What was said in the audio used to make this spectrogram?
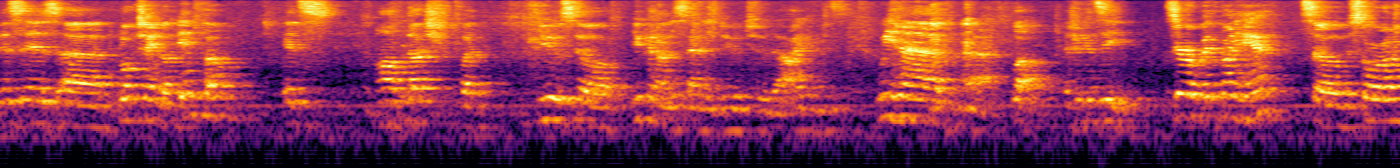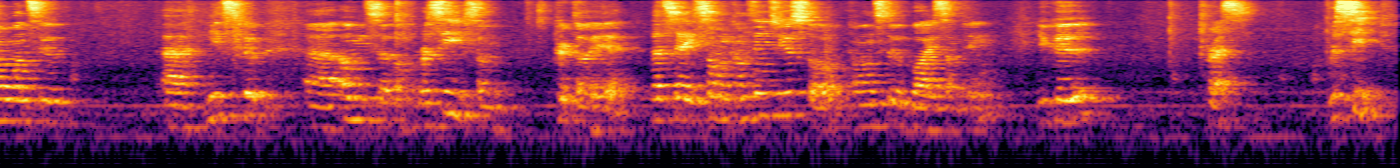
This is uh, blockchain.info. It's half Dutch, but you still you can understand it due to the icons. We have, uh, well, as you can see, zero Bitcoin here. So the store owner wants to uh, needs to uh, own so, receive some crypto here. Let's say someone comes into your store and wants to buy something. You could press receive.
